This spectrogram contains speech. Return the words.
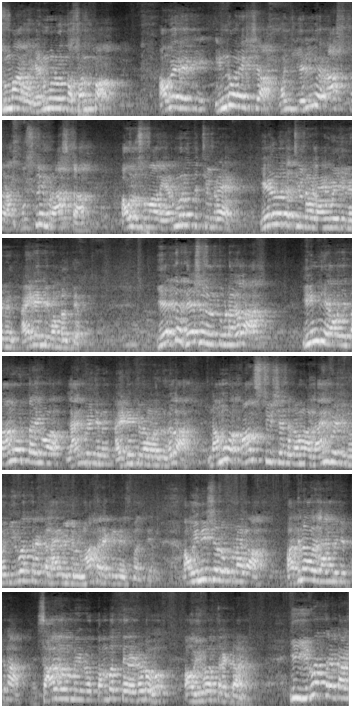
ಸುಮಾರು ಎಣ್ಮೂರಂತ ಸ್ವಲ್ಪ ಅವೇ ರೀತಿ ಇಂಡೋನೇಷ್ಯಾ, ಒಂದು ಎಲ್ಲಿಯ ರಾಷ್ಟ್ರ, ಮುಸ್ಲಿಂ ರಾಷ್ಟ್ರ ಅವರು ಸುಮಾರು ಎರಡ್ಮೂರತ್ತ ಚಿಲ್ಲರೆ ಏಳ್ನೂರ ಚಿಲ್ಲರೆ ಲ್ಯಾಂಗ್ವೇಜ್ ಐಡೆಂಟಿ ಬಂಬಲ್ತೇವೆ ಏತ ದೇಶದಲ್ಲಿ ತೂಣಗಲ್ಲ ಇಂಡಿಯಾ ಒಂದು ನಾನ್ನೂತ್ತೈವ ಲ್ಯಾಂಗ್ವೇಜ್ ಐಡೆಂಟಿಫೈ ಮಾಡ್ತದಲ್ಲ, ನಮ್ಮ ಕಾನ್ಸ್ಟಿಟ್ಯೂಷನ್ ನಮ್ಮ ಲ್ಯಾಂಗ್ವೇಜ್ ಒಂದು ಇವತ್ತೆರಡು ಲ್ಯಾಂಗ್ವೇಜ್ ಮಾತ್ರ ರೆಕಗ್ನೈಸ್ ಮಾಡ್ತೀವಿ. ಅವು ಇನಿಷಿಯಲ್ ಒಪ್ಪನಾಗ ಹದಿನಾರು ಲ್ಯಾಂಗ್ವೇಜ್ ಇತ್ತರ, ಸಾವಿರದ ಒಂಬೈನೂರ ತೊಂಬತ್ತೆರಡು ಅವು ಇವತ್ತೆರಡು ಆಣ. ಈ ಇವತ್ತೆರಡು ಆಣ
